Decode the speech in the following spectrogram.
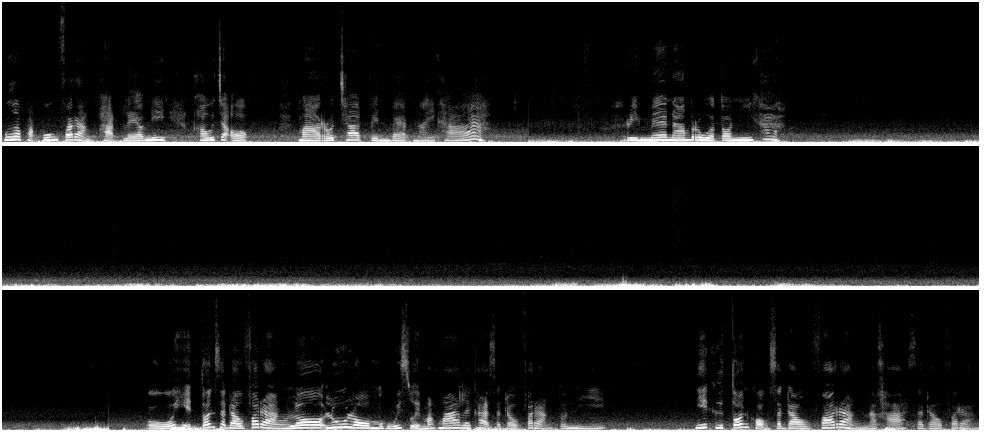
เมื่อผักบุ้งฝรั่งผัดแล้วนี่เขาจะออกมารสชาติเป็นแบบไหนคะริมแม่น้ำรัวตอนนี้ค่ะ อ้ยเห็นต้นสะเดาฝรั่งโลลู่ลมโอ้โหสวยมากๆเลยค่ะ สะเดาฝรั่งต้นนี้ นี่คือต้นของสะเดาฝรั่งนะคะ สะเดาฝรั่ง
